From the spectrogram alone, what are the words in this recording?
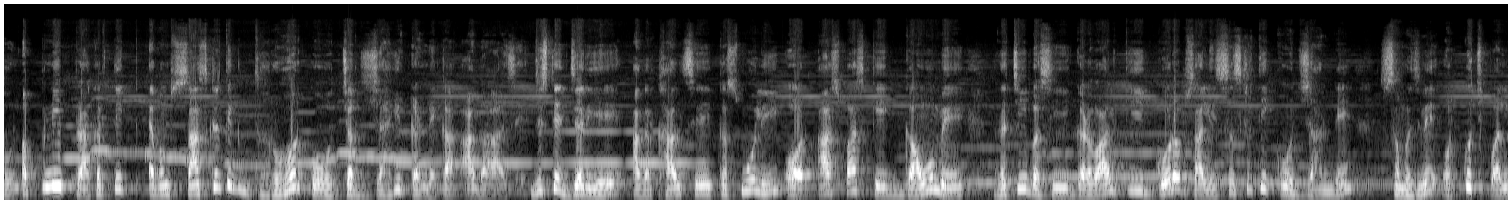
थोल अपनी प्राकृतिक एवं सांस्कृतिक धरोहर को जग ज़ाहिर करने का आगाज़ है, जिसके ज़रिए अगरखाल से कसमोली और आसपास के गाँवों में रची बसी गढ़वाल की गौरवशाली संस्कृति को जानने, समझने और कुछ पल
